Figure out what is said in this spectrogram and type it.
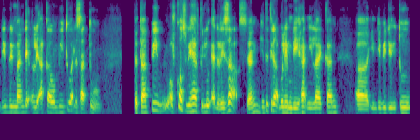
diberi mandat oleh akar umbi itu ada satu tetapi of course we have to look at the results kan? Kita tidak boleh melihat nilaikan uh, individu itu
